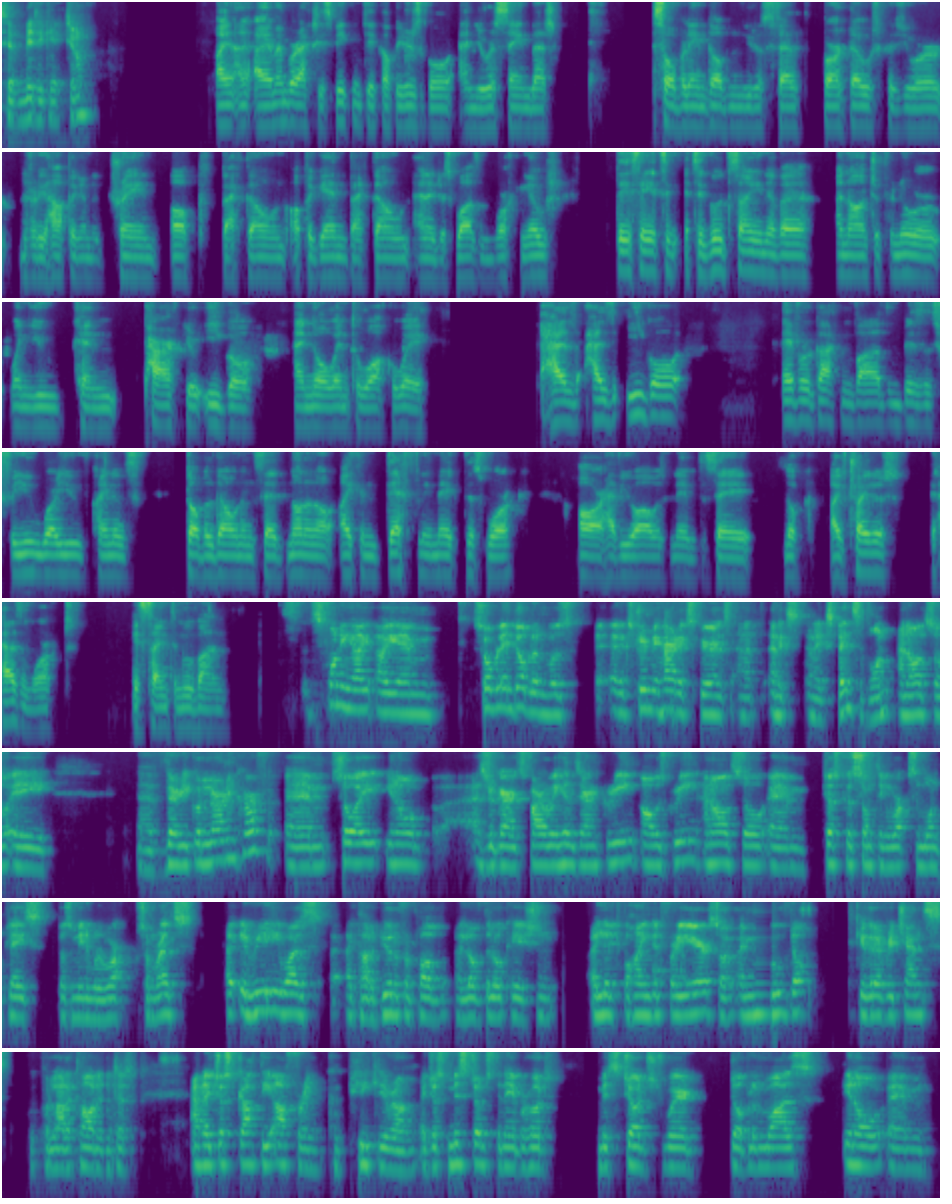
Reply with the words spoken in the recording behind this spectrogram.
to mitigate. You know. I I remember actually speaking to you a couple of years ago, and you were saying that Sober Lane Dublin, you just felt burnt out because you were literally hopping on the train up, back down, up again, back down, and it just wasn't working out. They say it's a it's a good sign of a an entrepreneur when you can park your ego and know when to walk away. Has has ego ever got involved in business for you where you've kind of doubled down and said, no, no, no, I can definitely make this work? Or have you always been able to say, look, I've tried it, it hasn't worked, it's time to move on? It's funny, I, I um, Sober in Dublin was an extremely hard experience and an, an expensive one, and also a, a very good learning curve. Um, so I, you know, as regards faraway hills aren't green, always green, and also um, just because something works in one place doesn't mean it will work somewhere else. It really was, I thought, a beautiful pub. I loved the location. I lived behind it for a year, so I moved up to give it every chance. We put a lot of thought into it, and I just got the offering completely wrong. I just misjudged the neighbourhood, misjudged where Dublin was, you know, um,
